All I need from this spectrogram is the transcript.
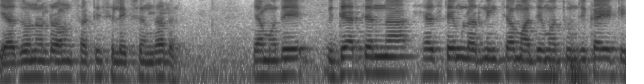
या झोनल राऊंडसाठी सिलेक्शन झालं. यामध्ये विद्यार्थ्यांना ह्या स्टेम लर्निंगच्या माध्यमातून जे काही टी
